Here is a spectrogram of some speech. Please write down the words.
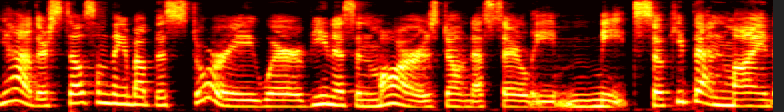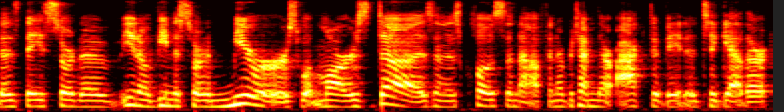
yeah there's still something about this story where venus and mars don't necessarily meet so keep that in mind as they sort of you know venus sort of mirrors what mars does and is close enough and every time they're activated together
